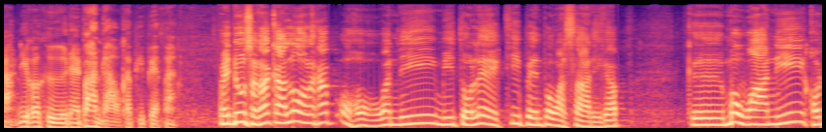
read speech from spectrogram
อะนี่ก็คือในบ้านเราครับพี่เปียกฮะไปดูสถานการณ์โลกนะครับ โอ้โห วันนี้มีตัวเลขที่เป็นประวัติศาสตร์อีกครับ คือเมื่อวานนี้คน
